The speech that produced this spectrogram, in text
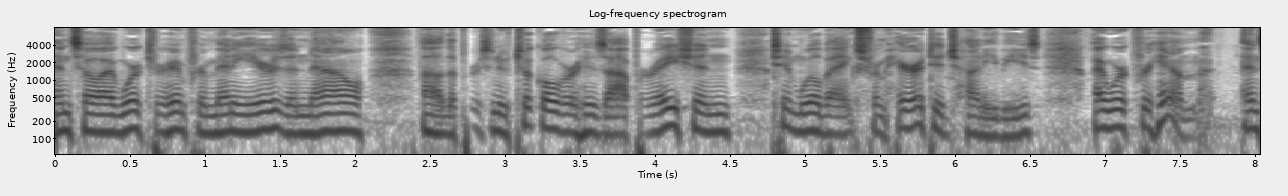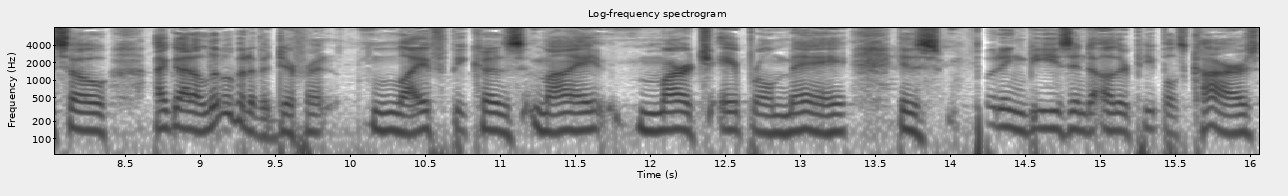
And so I worked for him for many years. And now uh, the person who took over his operation, Tim Wilbanks from Heritage Honeybees, I work for him. And so I've got a little bit of a different life because my March, April, May is putting bees into other people's cars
